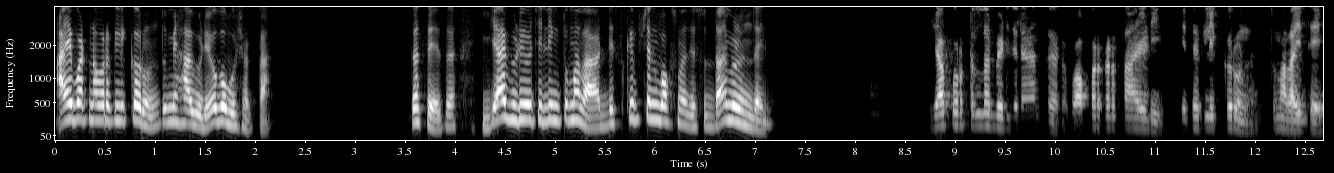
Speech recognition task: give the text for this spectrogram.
आय बटनावर क्लिक करून तुम्ही हा व्हिडिओ बघू शकता. तसेच या व्हिडिओची लिंक तुम्हाला डिस्क्रिप्शन बॉक्समध्ये सुद्धा मिळून जाईल. या पोर्टलला भेट दिल्यानंतर वापरकर्ता आय डी इथे क्लिक करून तुम्हाला इथे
